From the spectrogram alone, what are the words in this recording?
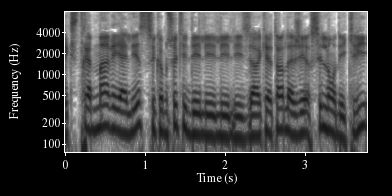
extrêmement réaliste. C'est comme ça que les, les, les, les enquêteurs de la GRC l'ont décrit.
